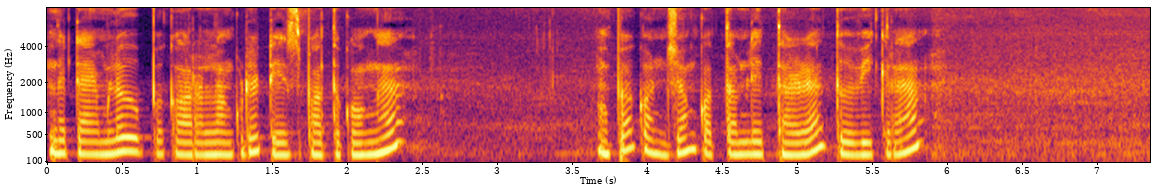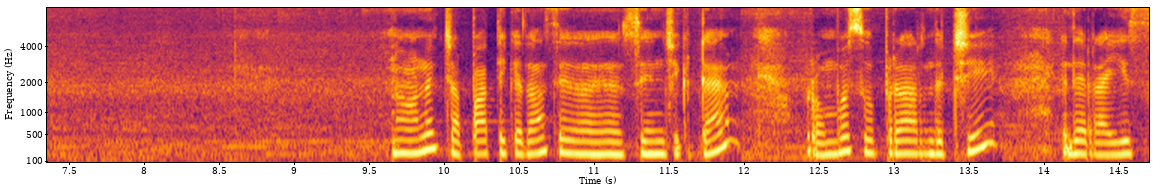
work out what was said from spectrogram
இந்த டைமில் உப்பு காரம்லாம் கூட டேஸ்ட் பார்த்துக்கோங்க. இப்போ கொஞ்சம் கொத்தமல்லி தழை தூவிக்கிறேன். நான் சப்பாத்திக்கு தான் செ செஞ்சுக்கிட்டேன். ரொம்ப சூப்பராக இருந்துச்சு. இது ரைஸ்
